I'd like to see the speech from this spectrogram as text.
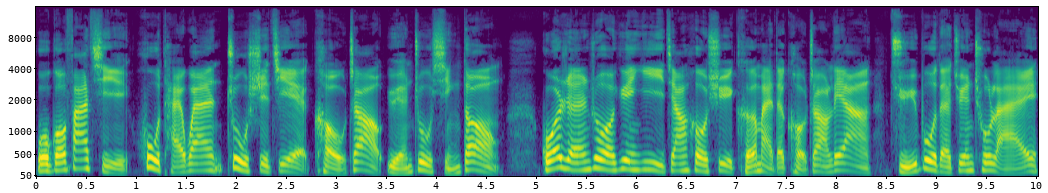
我国发起护台湾、助世界口罩援助行动。国人若愿意将后续可买的口罩量局部的捐出来，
